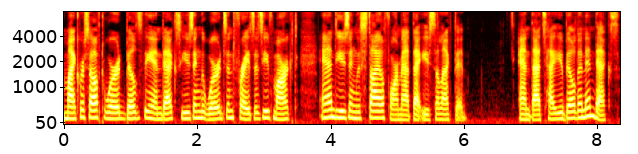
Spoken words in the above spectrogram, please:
Microsoft Word builds the index using the words and phrases you've marked and using the style format that you selected. And that's how you build an index.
